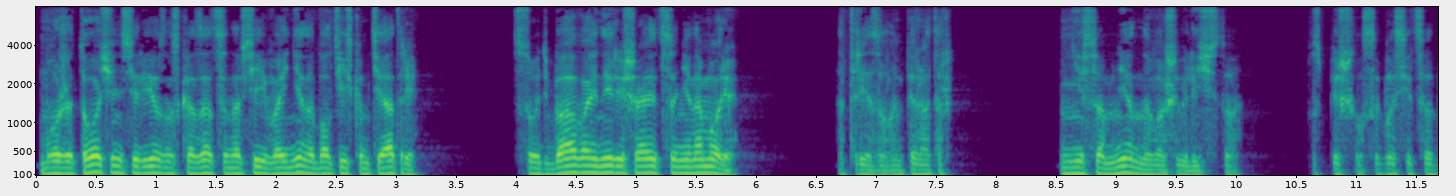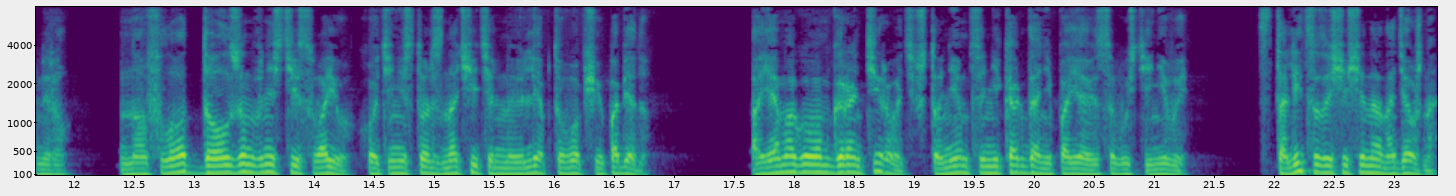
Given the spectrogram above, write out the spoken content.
может очень серьезно сказаться на всей войне на Балтийском театре. Судьба войны решается не на море, — отрезал император. Несомненно, Ваше Величество, — поспешил согласиться адмирал. Но флот должен внести свою, хоть и не столь значительную лепту в общую победу. А я могу вам гарантировать, что немцы никогда не появятся в устье Невы. Столица защищена надежно.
